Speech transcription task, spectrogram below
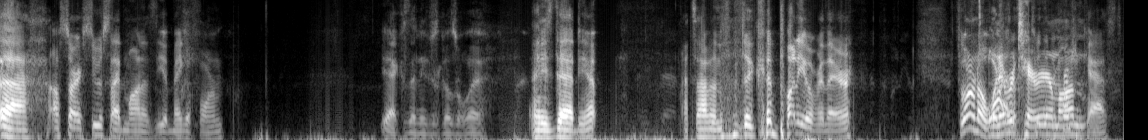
Uh, I'm oh, sorry, Suicide Mon is the Omega form. Yeah, because then he just goes away. And he's dead, yep. That's having the good buddy over there. If you want to know Whenever listen to the Terrier Mon- Depression Cast.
